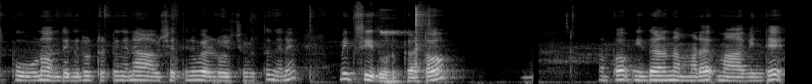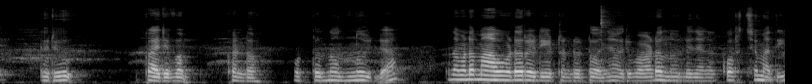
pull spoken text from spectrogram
സ്പൂണോ എന്തെങ്കിലും ഇട്ടിട്ട് ഇങ്ങനെ ആവശ്യത്തിന് വെള്ളം ഒഴിച്ചു കൊടുത്ത് ഇങ്ങനെ മിക്സ് ചെയ്ത് കൊടുക്കുക കേട്ടോ അപ്പം ഇതാണ് നമ്മുടെ മാവിന്റെ ഒരു പരുവം കണ്ടോ? ഒട്ടുന്നൊന്നുമില്ല. അപ്പം നമ്മുടെ മാവ് ഇവിടെ റെഡി ആയിട്ടുണ്ട് കേട്ടോ ഞാൻ ഒരുപാടൊന്നുമില്ല. ഞങ്ങൾക്ക് കുറച്ച് മതി.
